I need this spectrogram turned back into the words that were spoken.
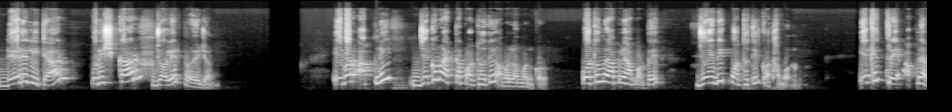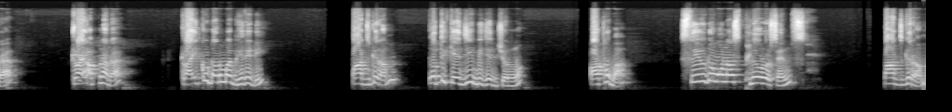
দেড় লিটার পরিষ্কার জলের প্রয়োজন। এবার আপনি যে কোনো একটা পদ্ধতি অবলম্বন করুন। প্রথমে আপনি আমাদের জৈবিক পদ্ধতির কথা বলব এক্ষেত্রে আপনারা ট্রাই আপনারা ট্রাইকোডার্মা ভিরিডি পাঁচ গ্রাম প্রতি কেজি বীজের জন্য অথবা সিউডোমোনাস ফ্লোরোসেন্স পাঁচ গ্রাম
